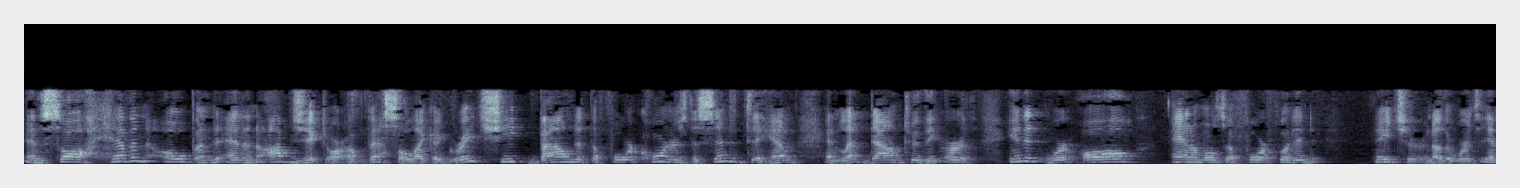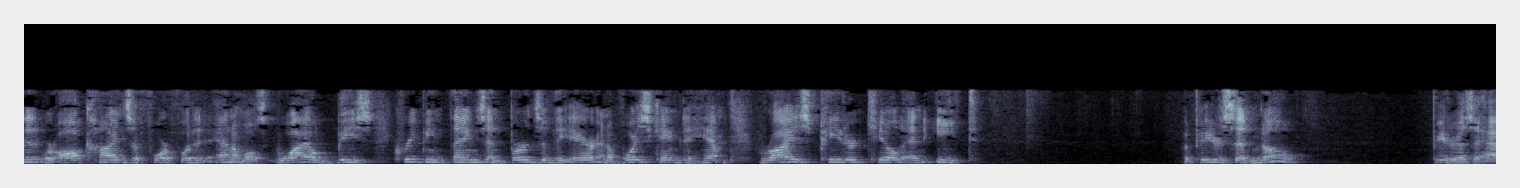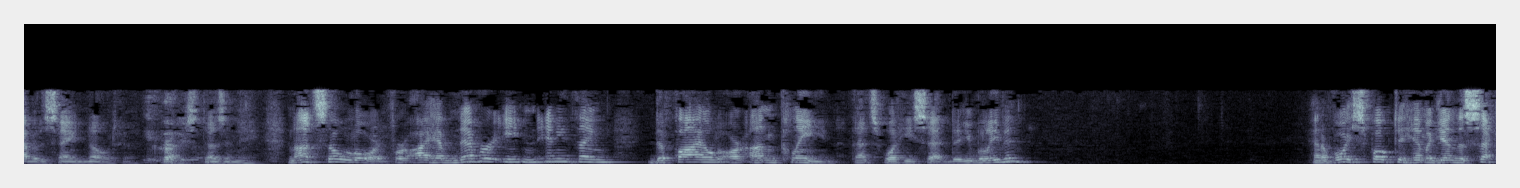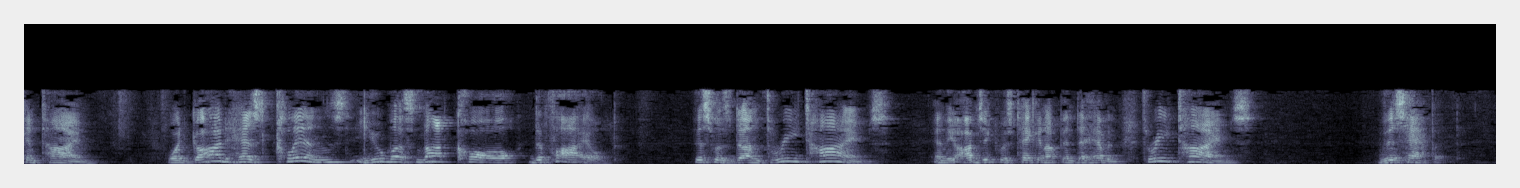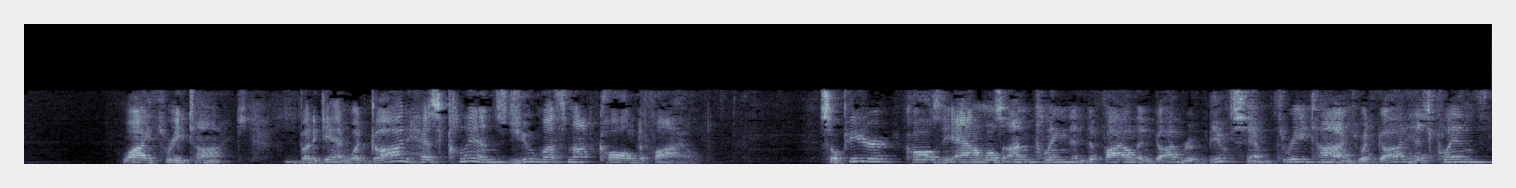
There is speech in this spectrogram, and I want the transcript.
and saw heaven opened and an object or a vessel like a great sheet bound at the four corners descended to him and let down to the earth. In it were all animals of four-footed nature. In other words, in it were all kinds of four-footed animals, wild beasts, creeping things, and birds of the air, and a voice came to him, Rise, Peter, kill and eat. But Peter said, No. Peter has a habit of saying no to Christ, doesn't he? Not so, Lord, for I have never eaten anything defiled or unclean. That's what he said. Do you believe him? And a voice spoke to him again the second time. What God has cleansed, you must not call defiled. This was done three times, and the object was taken up into heaven. Three times this happened. Why three times? But again, what God has cleansed, you must not call defiled. So Peter calls the animals unclean and defiled, and God rebukes him three times. What God has cleansed,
